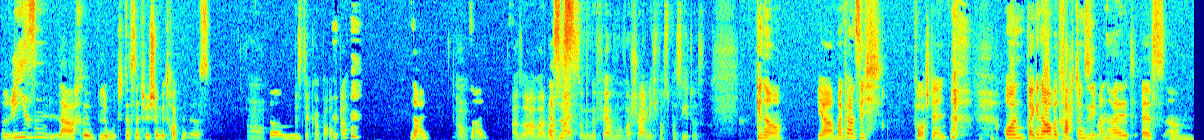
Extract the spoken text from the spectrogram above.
Riesenlache Blut, das natürlich schon getrocknet ist. Oh. Ähm, ist der Körper auch da? Nein. Oh. Nein. Also, aber man es weiß ungefähr, wo wahrscheinlich was passiert ist. Genau. Ja, man kann sich vorstellen. Und bei genauer Betrachtung sieht man halt, es, ähm,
